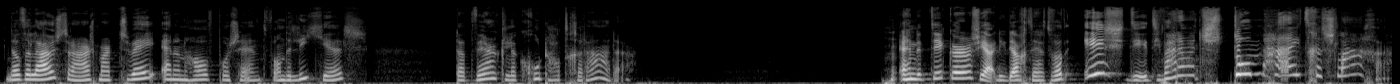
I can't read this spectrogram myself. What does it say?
dat de luisteraars maar 2,5% van de liedjes daadwerkelijk goed had geraden. En de tikkers, ja, die dachten echt, wat is dit? Die waren met stomheid geslagen.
